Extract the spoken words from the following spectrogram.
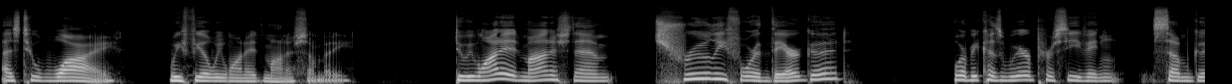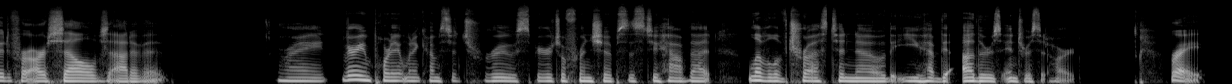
as to why we feel we want to admonish somebody. Do we want to admonish them truly for their good or because we're perceiving some good for ourselves out of it? Right. Very important when it comes to true spiritual friendships is to have that level of trust to know that you have the other's interest at heart. Right.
